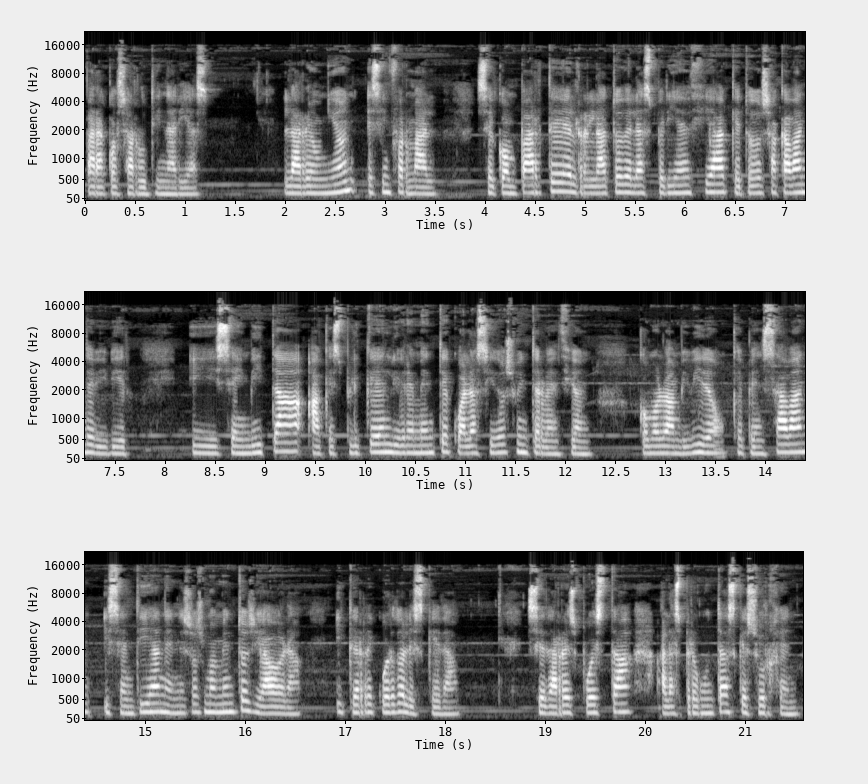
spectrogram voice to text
para cosas rutinarias. La reunión es informal. Se comparte el relato de la experiencia que todos acaban de vivir y se invita a que expliquen libremente cuál ha sido su intervención, cómo lo han vivido, qué pensaban y sentían en esos momentos y ahora, y qué recuerdo les queda se da respuesta a las preguntas que surgen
